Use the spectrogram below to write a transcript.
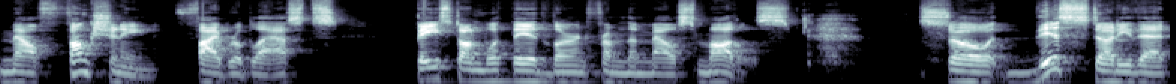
malfunctioning fibroblasts based on what they had learned from the mouse models. So, this study that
